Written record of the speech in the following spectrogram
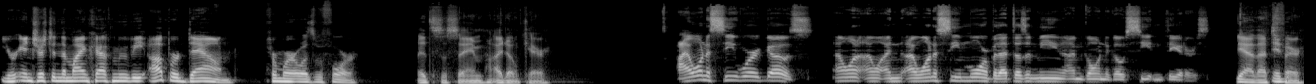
your interest in the Minecraft movie, up or down from where it was before? It's the same. I don't care. I want to see where it goes. I want I want I want to see more, but that doesn't mean I'm going to go see it in theaters. Yeah, that's It- fair.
